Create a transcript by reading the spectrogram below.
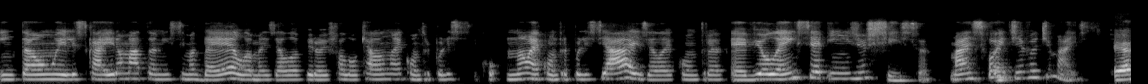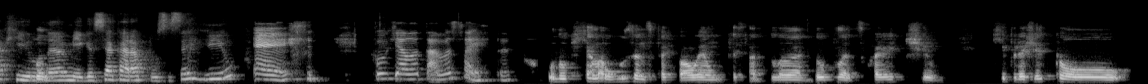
Então eles caíram matando em cima dela, mas ela virou e falou que ela não é contra polici... não é contra policiais, ela é contra é, violência e injustiça. Mas foi é. diva demais. É aquilo, né, amiga? Se a carapuça serviu. É, porque ela estava certa. O look que ela usa no Super Bowl é um prestado pela dupla Square Two, que projetou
